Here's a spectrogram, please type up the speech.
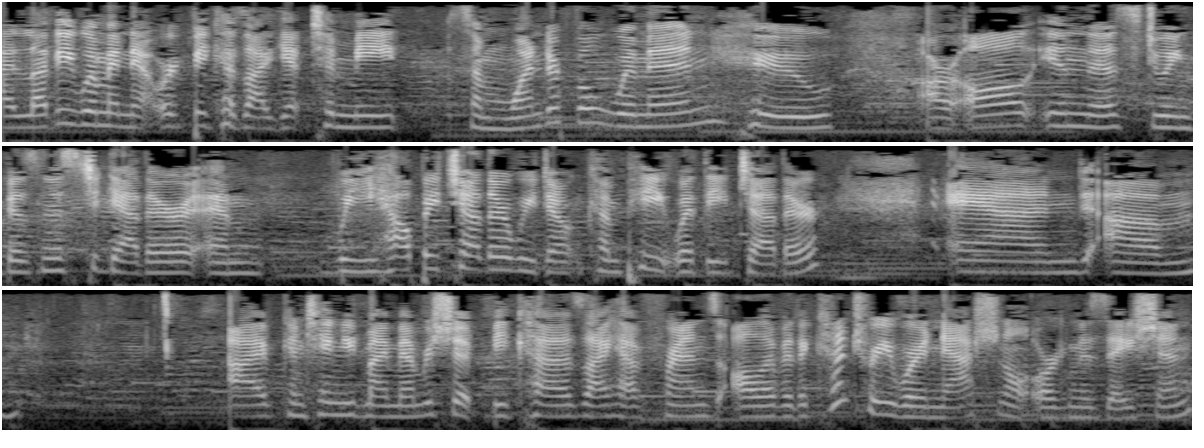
I love eWomen Network because I get to meet some wonderful women who are all in this doing business together and we help each other, we don't compete with each other. And um, I've continued my membership because I have friends all over the country. We're a national organization.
